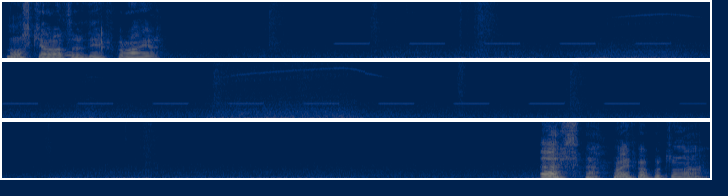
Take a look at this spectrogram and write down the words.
nu sunt chiar atât de fraier. Eh, mai făcut una.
